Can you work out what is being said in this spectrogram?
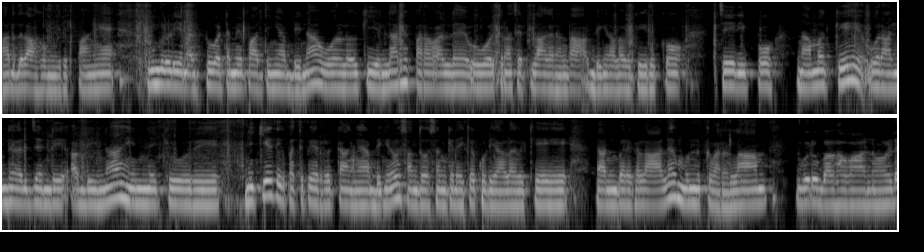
ஆறுதலாகவும் இருப்பாங்க. உங்களுடைய நட்பு வட்டமே பார்த்தீங்க அப்படின்னா ஓரளவுக்கு எல்லாமே பரவாயில்ல ஒவ்வொருத்தரும் செட்டில் ஆகிறேன்டா அப்படிங்கிற அளவுக்கு இருக்கும். சரி இப்போது நமக்கு ஒரு அல்லு அர்ஜென்ட்டு அப்படின்னா இன்றைக்கி ஒரு நிற்கிறதுக்கு பத்து பேர் இருக்காங்க அப்படிங்கிற ஒரு சந்தோஷம் கிடைக்கக்கூடிய அளவுக்கு நண்பர்களால் முன்னுக்கு வரலாம். குரு பகவானோட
